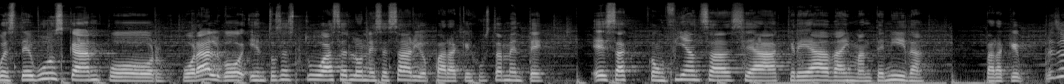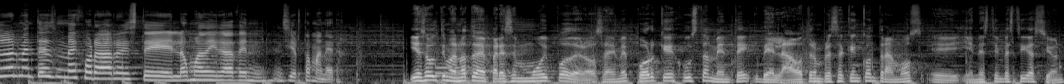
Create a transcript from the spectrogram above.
pues te buscan por, por algo y entonces tú haces lo necesario para que justamente esa confianza sea creada y mantenida para que pues, realmente es mejorar este, la humanidad en, cierta manera. Y esa última nota me parece muy poderosa, M, porque justamente de la otra empresa que encontramos eh, en esta investigación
